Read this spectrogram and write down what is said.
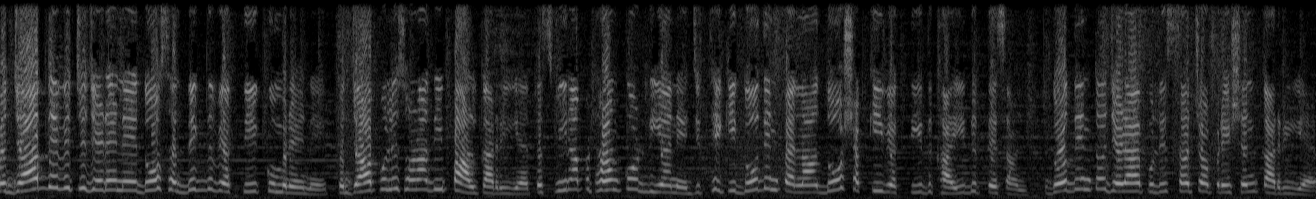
ਪੰਜਾਬ ਦੇ ਵਿੱਚ ਜਿਹੜੇ ਨੇ ਦੋ ਸੰਦਿਗਧ ਵਿਅਕਤੀ ਘੁੰਮ ਰਹੇ ਨੇ। ਪੰਜਾਬ ਪੁਲਿਸ ਉਹਨਾਂ ਦੀ ਭਾਲ ਕਰ ਰਹੀ ਹੈ। ਤਸਵੀਰਾਂ ਪਠਾਨਕੋਟ ਦੀਆਂ ਨੇ, ਜਿੱਥੇ ਕਿ 2 ਦਿਨ ਪਹਿਲਾਂ ਦੋ ਸ਼ੱਕੀ ਵਿਅਕਤੀ ਦਿਖਾਈ ਦਿੱਤੇ ਸਨ। 2 ਦਿਨ ਤੋਂ ਜਿਹੜਾ ਹੈ ਪੁਲਿਸ ਸਰਚ ਆਪਰੇਸ਼ਨ ਕਰ ਰਹੀ ਹੈ।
